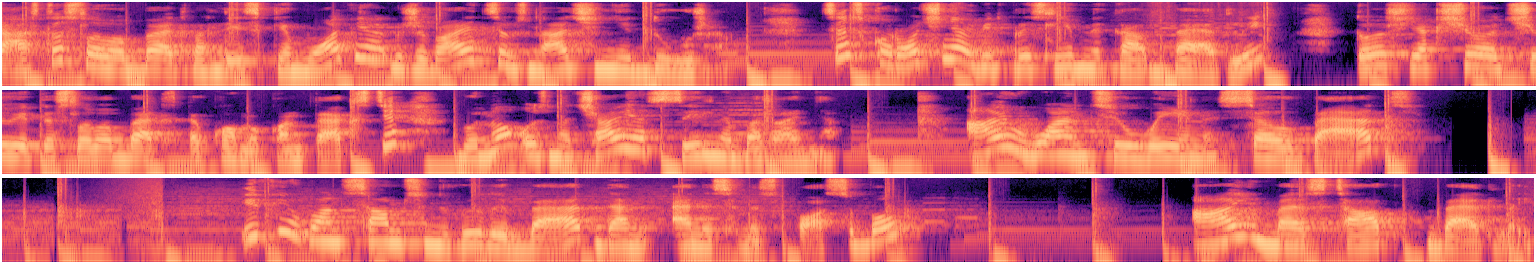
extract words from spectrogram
Часто слово bad в англійській мові вживається в значенні дуже. Це скорочення від прислівника badly, тож якщо чуєте слово bad в такому контексті, воно означає сильне бажання. I want to win so bad. If you want something really bad, then anything is possible. I messed up badly.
